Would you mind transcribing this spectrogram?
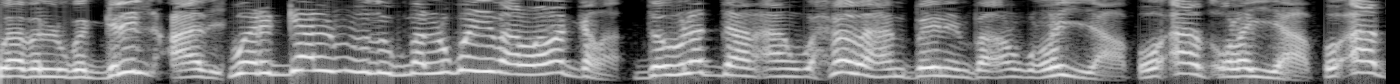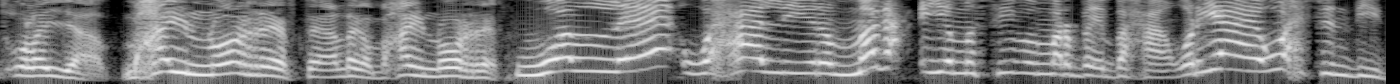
waaba lugagelin caadi. War galmudug ma lugihii baa lala gala. Dowladdan aan waxbaba hambaynayn baa anugu la yaab oo aad ula yaab oo aad ula yaab. Maxay noo reebtay annaga? Maxay noo reebtay? Walle waxaa la yidhi magac iyo masiibo mar bay baxaan. Waryahay wax sandiid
